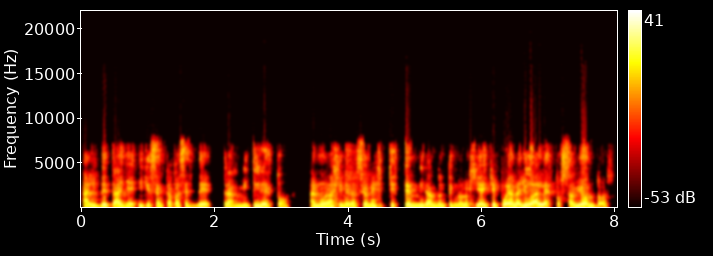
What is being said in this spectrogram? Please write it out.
al detalle y que sean capaces de transmitir esto a nuevas generaciones que estén mirando en tecnología y que puedan ayudarle a estos sabiondos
